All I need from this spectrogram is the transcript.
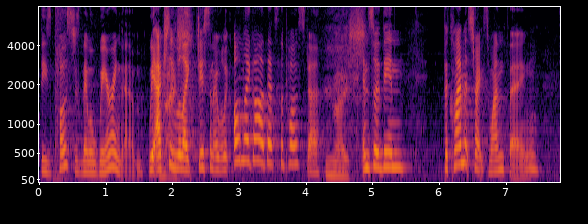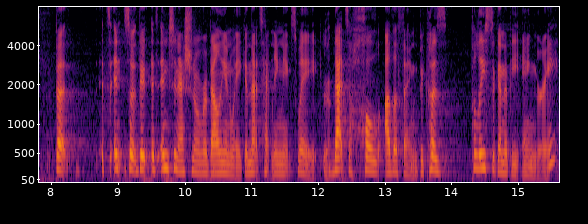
these posters and they were wearing them. We actually were like Jess and I were like, oh my god, that's the poster. Nice. And so then the climate strike's one thing, but it's in, so th- it's International Rebellion Week, and that's happening next week. Yeah. That's a whole other thing because police are going to be angry.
